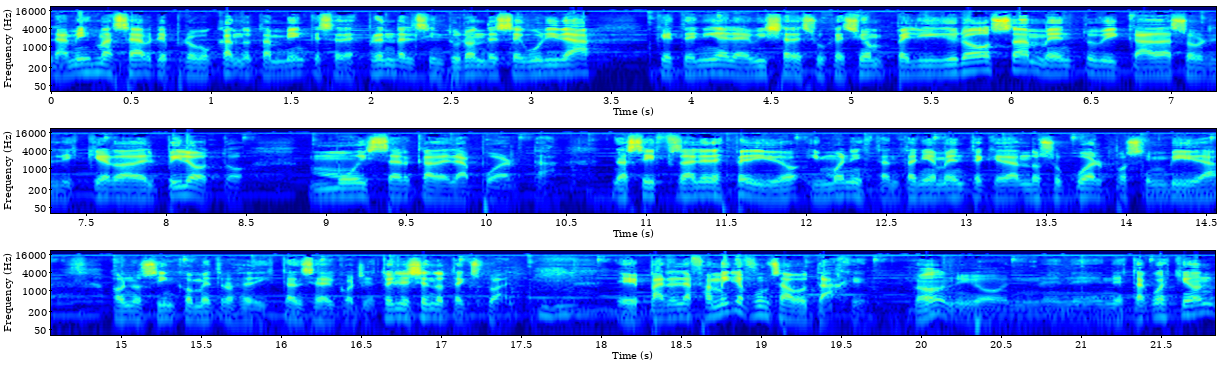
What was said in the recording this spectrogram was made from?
La misma se abre provocando también que se desprenda el cinturón de seguridad que tenía la hebilla de sujeción peligrosamente ubicada sobre la izquierda del piloto muy cerca de la puerta. Nasif sale despedido y muere instantáneamente quedando su cuerpo sin vida a unos 5 metros de distancia del coche. Estoy leyendo textual. Eh, para la familia fue un sabotaje, ¿no? Digo, en, en- en esta cuestión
